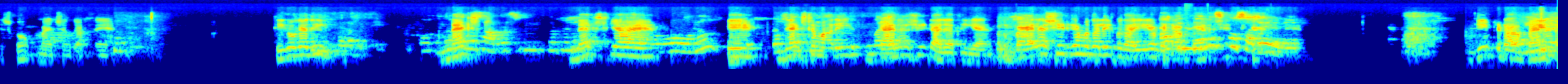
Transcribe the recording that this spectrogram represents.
इसको मेंशन करते हैं। ठीक हो गया जी? नेक्स्ट नेक्स्ट क्या है? कि नेक्स्ट हमारी बैलेंस शीट आ जाती है। तो बैलेंस शीट के मतलब बताइएगा बेटा बैलेंस जी बेटा बैलेंस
